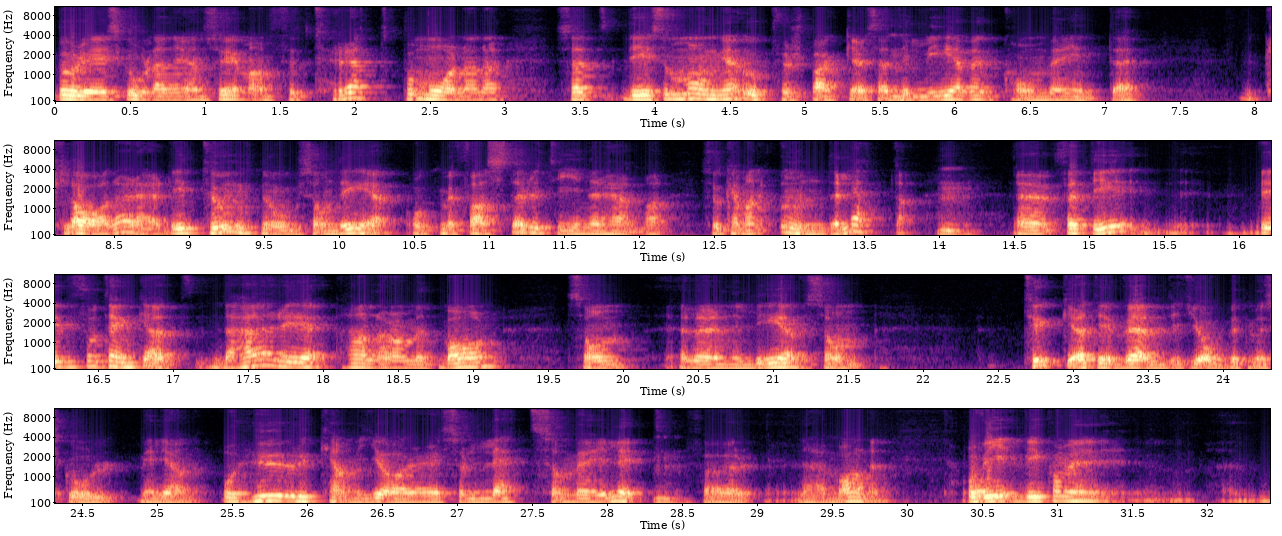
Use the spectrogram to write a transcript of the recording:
börja i skolan igen så är man för trött på morgnarna. Så att det är så många uppförsbackar så att mm. eleven kommer inte klara det här. Det är tungt nog som det är och med fasta rutiner hemma så kan man underlätta. Mm. Eh, för att det, vi får tänka att det här är, handlar om ett barn som, eller en elev som tycker att det är väldigt jobbigt med skolmiljön. Och hur kan vi göra det så lätt som möjligt mm. för det här barnet? Och vi, vi kommer,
